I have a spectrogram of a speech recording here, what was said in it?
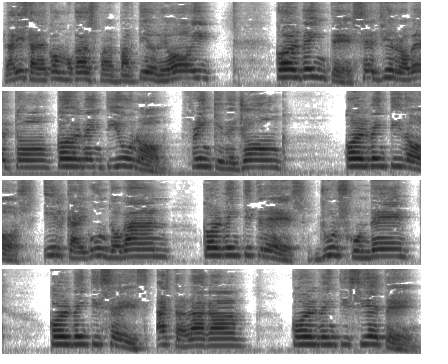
la lista de convocados para el partido de hoy, con el 20 Sergi Roberto, con el 21 Frankie de Jong, con el 22 Ilkay Gundogan, con el 23 Jules Koundé, con el 26 Astralaga, con el 27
